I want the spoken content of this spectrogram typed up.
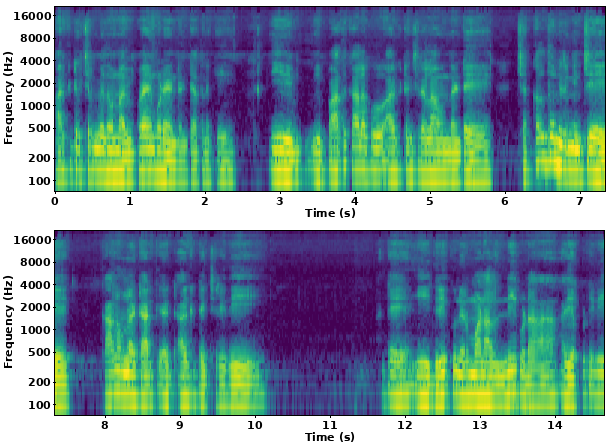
ఆర్కిటెక్చర్ మీద ఉన్న అభిప్రాయం కూడా ఏంటంటే అతనికి ఈ ఈ పాతకాలపు ఆర్కిటెక్చర్ ఎలా ఉందంటే చెక్కలతో నిర్మించే కాలం నాటి ఆర్కి ఆర్కిటెక్చర్ ఇది. అంటే ఈ గ్రీకు నిర్మాణాలన్నీ కూడా అది ఎప్పటివి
